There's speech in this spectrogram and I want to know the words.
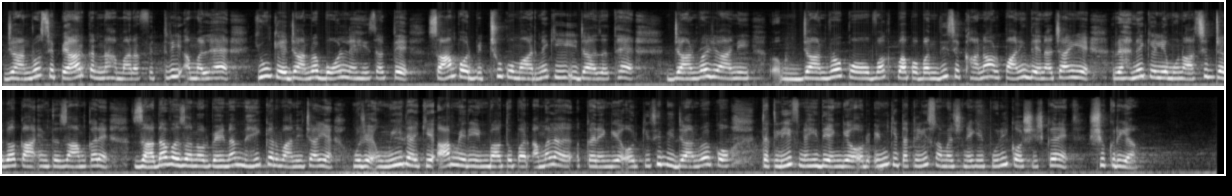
जानवरों से प्यार करना हमारा फितरी अमल है, क्योंकि जानवर बोल नहीं सकते। सांप और बिच्छू को मारने की इजाज़त है। जानवर यानी जानवरों को वक्त व पाबंदी से खाना और पानी देना चाहिए। रहने के लिए मुनासिब जगह का इंतज़ाम करें। ज़्यादा वज़न और मेहनत नहीं करवानी चाहिए। मुझे उम्मीद है कि आप मेरी इन बातों पर अमल करेंगे और किसी भी जानवर को तकलीफ़ नहीं देंगे और इनकी तकलीफ़ समझने की पूरी कोशिश करें। शुक्रिया।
